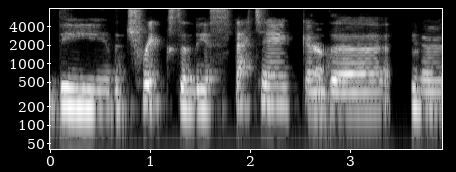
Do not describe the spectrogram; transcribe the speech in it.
the the tricks and the aesthetic and yeah. the you know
